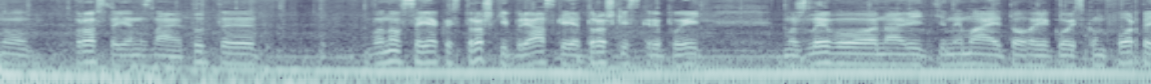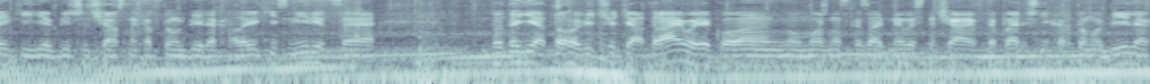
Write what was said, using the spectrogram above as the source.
ну, просто я не знаю. Тут е, воно все якось трошки брязкає, трошки скрипить. Можливо, навіть немає того якогось комфорту, який є в більш сучасних автомобілях, але в якійсь мірі це додає того відчуття драйву, якого ну, можна сказати не вистачає в теперішніх автомобілях.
